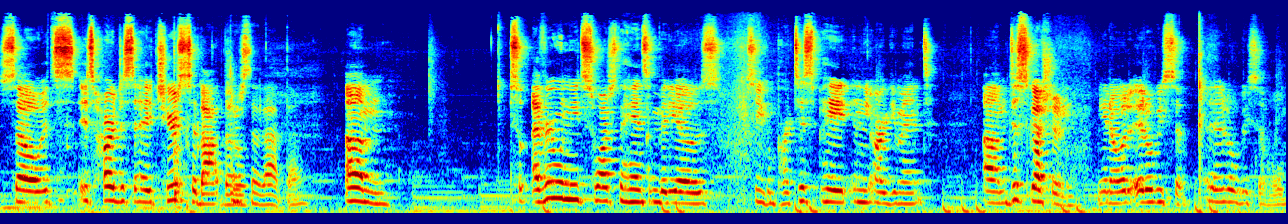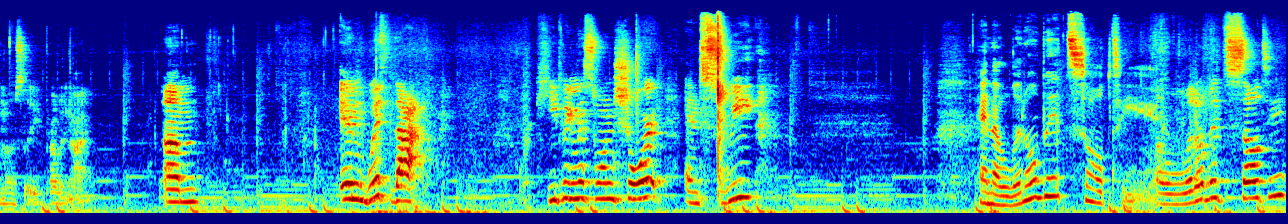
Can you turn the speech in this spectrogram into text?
So it's it's hard to say. Cheers to that though. Cheers to that though. Um. So everyone needs to watch the Hanson videos so you can participate in the argument, um, discussion. You know, it, it'll be it'll be civil mostly, probably not. Um. And with that, we're keeping this one short and sweet, And a little bit salty. a little bit salty,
